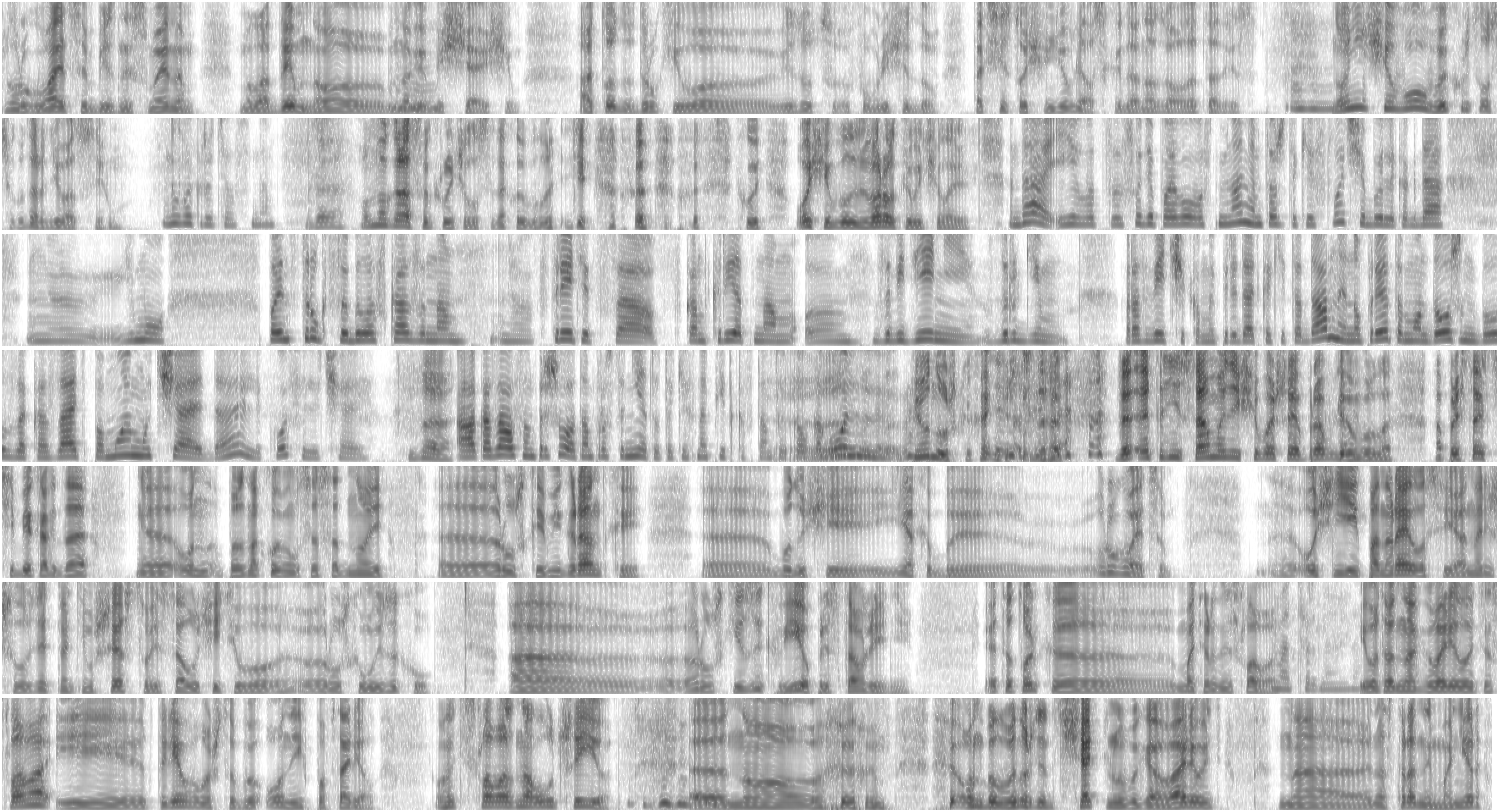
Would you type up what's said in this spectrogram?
уругвайцем, бизнесменом, молодым, но многообещающим. А тут вдруг его везут в публичный дом. Таксист очень удивлялся, когда назвал этот адрес. Мгм. Но ничего, выкрутился, куда же деваться ему. Ну, выкрутился, да. Да, он много раз выкручивался, такой был, такой очень был изворотливый человек. Да, и вот, э, судя по его воспоминаниям, тоже такие случаи были, когда э, ему по инструкции было сказано э, встретиться в конкретном э, заведении с другим разведчиком и передать какие-то данные, но при этом он должен был заказать, по-моему, чай, да, или кофе, или чай. Да. А оказалось, он пришел, а там просто нету таких напитков, там только алкоголь. Э, Пивнушка, конечно, да. Да, это не самая еще большая проблема была. А представьте себе, когда э, он познакомился с одной э, русской мигранткой, э, будучи якобы уругвайцем, э, очень ей понравился, и она решила взять над ним шефство и стала учить его э, русскому языку. А э, русский язык в ее представлении это только матерные слова. Матерная, да. И вот она говорила эти слова и требовала, чтобы он их повторял. Он эти слова знал лучше ее, Э, но он был вынужден тщательно выговаривать на иностранный манер,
